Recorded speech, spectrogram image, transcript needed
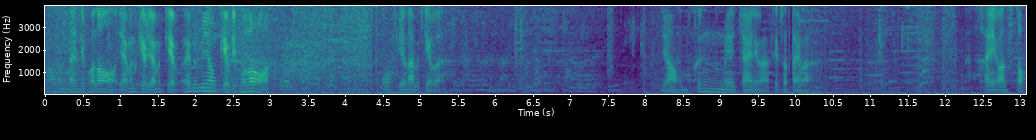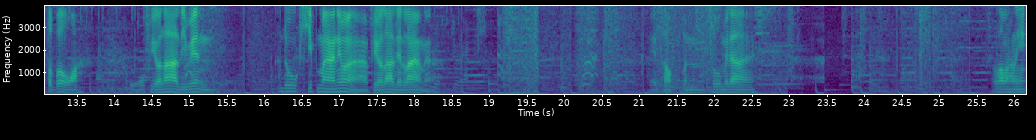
เอามันได้ริพอลล์อย่าให้มันเก็บอย่าให้มันเก็บเอ้ยมันไม่ยอมเก็บริพอลล์อะโอ้ Fiora ไปเก็บละเดี๋ยวผมขึ้น Mejai ดีกว่าสิบ stack ละใคร on stockable วะโอ้ฟิโอล่ารีเวนดูคลิปมานี่ว่า Fiora lane ล่างเนี่ย Aatrox มันสู้ไม่ได้เรามาทางนี้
